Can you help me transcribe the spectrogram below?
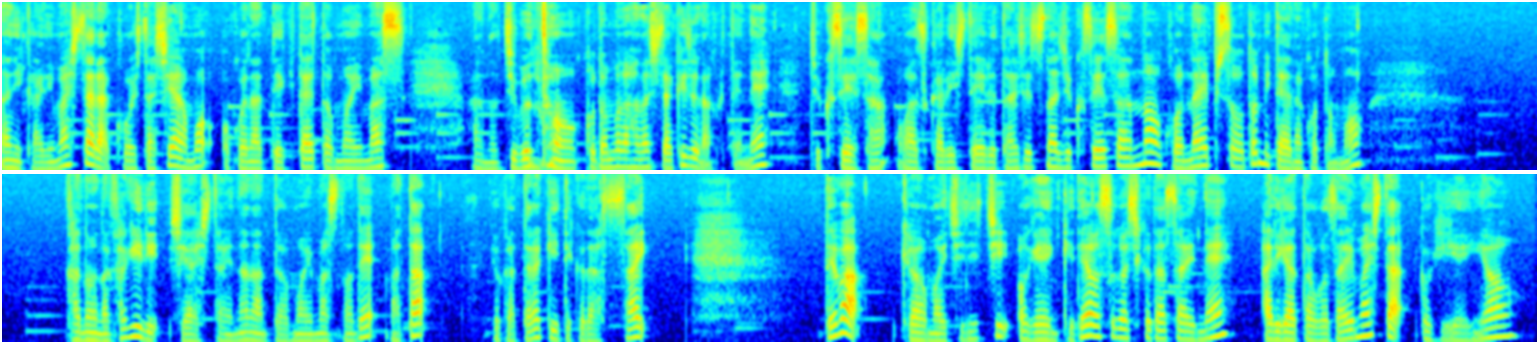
何かありましたらこうしたシェアも行っていきたいと思います。あの自分の子供の話だけじゃなくてね塾生さんお預かりしている大切な塾生さんのこんなエピソードみたいなことも可能な限りシェアしたいななんて思いますのでまたよかったら聞いてください。では今日も一日お元気でお過ごしくださいね。ありがとうございました。ごきげんよう。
